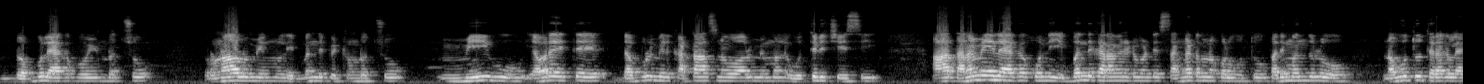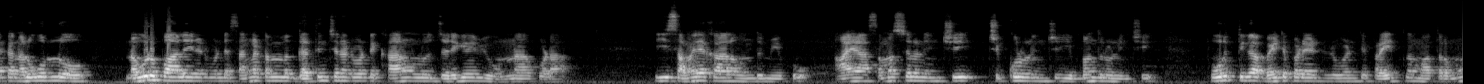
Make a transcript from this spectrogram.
డబ్బు లేకపోయి ఉండొచ్చు రుణాలు మిమ్మల్ని ఇబ్బంది పెట్టి ఉండొచ్చు మీకు ఎవరైతే డబ్బులు మీరు కట్టాల్సిన వాళ్ళు మిమ్మల్ని ఒత్తిడి చేసి ఆ ధనమే లేక కొన్ని ఇబ్బందికరమైనటువంటి సంఘటనలు కలుగుతూ పది మందిలో నవ్వుతూ తిరగలేక నలుగురిలో నవ్వులు పాలైనటువంటి సంఘటనలు గతించినటువంటి కాలంలో జరిగినవి ఉన్నా కూడా ఈ సమయకాలం ముందు మీకు ఆయా సమస్యల నుంచి చిక్కుల నుంచి ఇబ్బందుల నుంచి పూర్తిగా బయటపడేటటువంటి ప్రయత్నం మాత్రము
